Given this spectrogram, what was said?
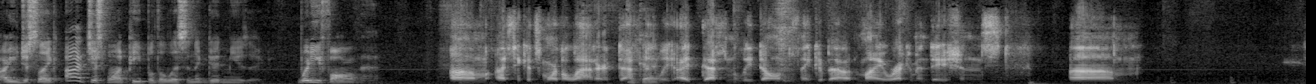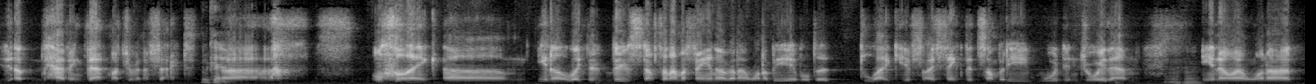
are you just like, I just want people to listen to good music? Where do you fall on that? Um, I think it's more the latter, definitely. I definitely don't think about my recommendations um, having that much of an effect. Okay. Uh, like, um, you know, like there, there's stuff that I'm a fan of, and I want to be able to, like, if I think that somebody would enjoy them, you know, I want to,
